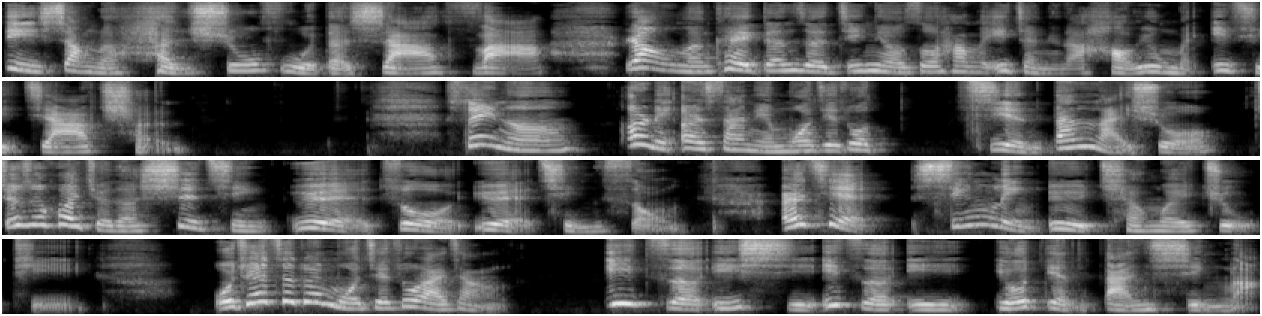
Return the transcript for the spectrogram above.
递上了很舒服的沙发，让我们可以跟着金牛座他们一整年的好运，我们一起加成。所以呢，二零二三年摩羯座，简单来说，就是会觉得事情越做越轻松，而且新领域成为主题。我觉得这对摩羯座来讲，一则以喜，一则以有点担心啦。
